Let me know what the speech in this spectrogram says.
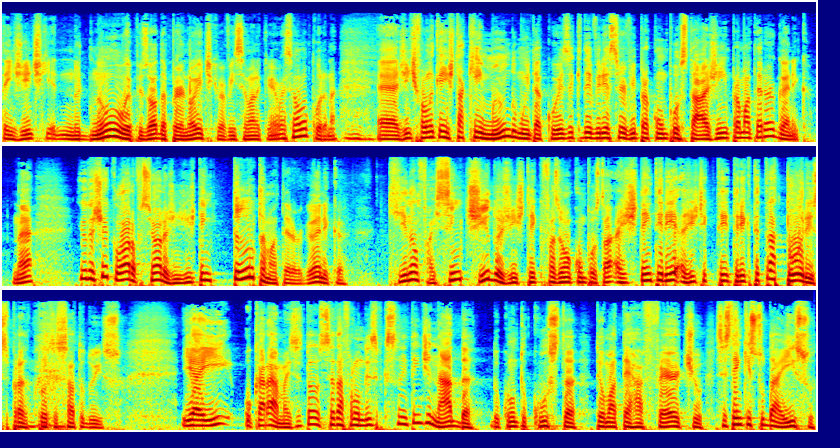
Tem gente que. No, no episódio da pernoite, que vai vir semana que vem, vai ser uma loucura, né? É, a gente falando que a gente tá queimando muita coisa que deveria servir pra compostagem e pra matéria orgânica, né? E eu deixei claro, eu falei assim: olha, gente, a gente tem tanta matéria orgânica que não faz sentido a gente ter que fazer uma compostagem. A gente, tem, teria, a gente tem que ter- teria que ter tratores pra processar tudo isso. E aí, o cara, ah, mas então você tá falando isso porque você não entende nada do quanto custa ter uma terra fértil. Vocês têm que estudar isso.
